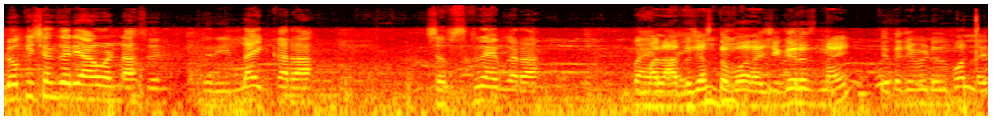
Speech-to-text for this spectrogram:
लोकेशन जरी आवडलं असेल तरी लाईक करा सबस्क्राईब करा. मला आता. जास्त बोलायची गरज नाही ते त्याच्या व्हिडिओ बोललाय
